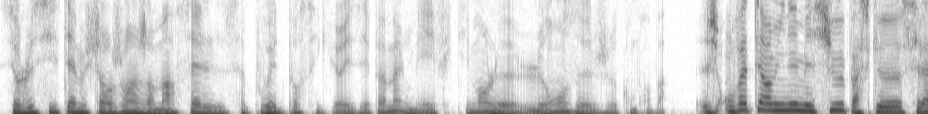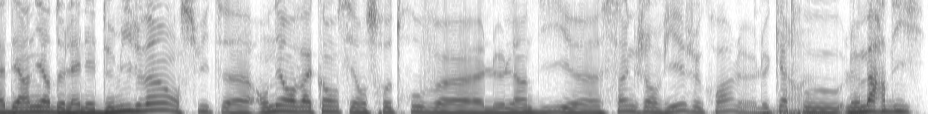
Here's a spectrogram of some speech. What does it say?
sur le système, je te rejoins Jean-Marcel, ça pouvait être pour sécuriser pas mal, mais effectivement le, le 11, je comprends pas. On va terminer, messieurs, parce que c'est la dernière de l'année 2020. Ensuite, euh, on est en vacances et on se retrouve euh, le lundi euh, 5 janvier, je crois, le, le 4 ou le mardi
